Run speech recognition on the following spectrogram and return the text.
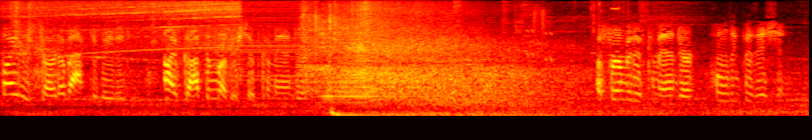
Fighter startup activated. I've got the mothership, Commander. Affirmative, Commander. Holding position.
